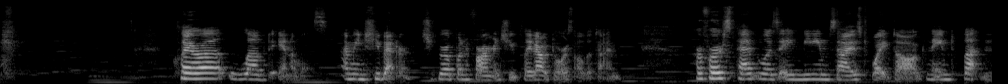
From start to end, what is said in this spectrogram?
Clara loved animals. I mean, she better. She grew up on a farm and she played outdoors all the time. Her first pet was a medium-sized white dog named Button.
